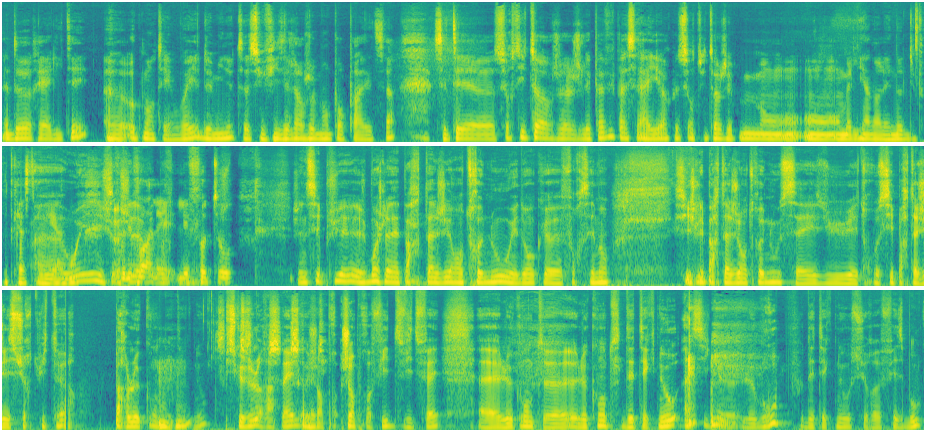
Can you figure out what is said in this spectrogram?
de réalité euh, augmentée. Vous voyez, deux minutes, ça suffisait largement pour parler de ça. C'était euh, sur Twitter, je ne l'ai pas vu passer ailleurs que sur Twitter. On, on, met le lien dans les notes du podcast. Euh, oui, je, voulais voir les, les photos je ne sais plus, moi je l'avais partagé entre nous et donc forcément, si je l'ai partagé entre nous, ça a dû être aussi partagé sur Twitter par le compte des mhm. technos, puisque je le rappelle, j'en profite vite fait, euh, le compte euh, le compte des technos ainsi que le groupe des technos sur euh, Facebook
